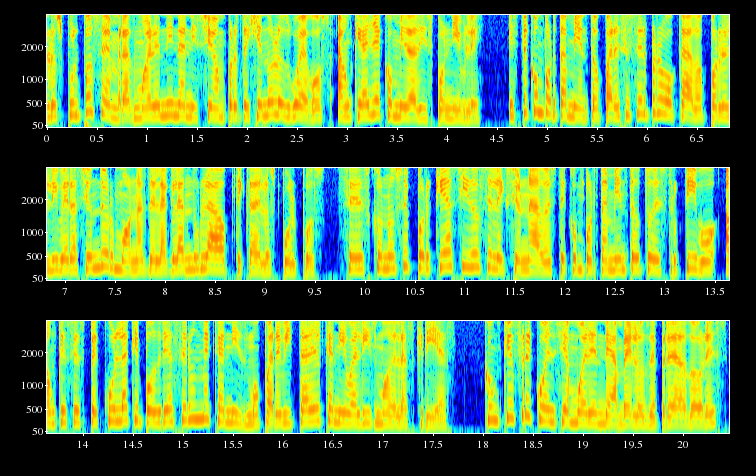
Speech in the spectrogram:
Los pulpos hembras mueren de inanición protegiendo los huevos aunque haya comida disponible. Este comportamiento parece ser provocado por la liberación de hormonas de la glándula óptica de los pulpos. Se desconoce por qué ha sido seleccionado este comportamiento autodestructivo, aunque se especula que podría ser un mecanismo para evitar el canibalismo de las crías. ¿Con qué frecuencia mueren de hambre los depredadores?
